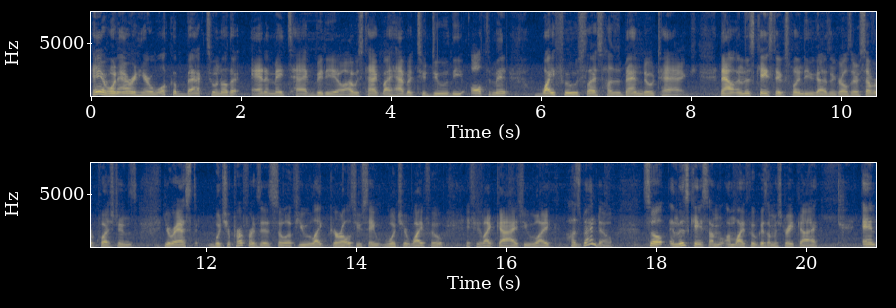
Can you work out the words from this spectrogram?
Hey everyone, Aaron here. Welcome back to another anime tag video. I was tagged by Habit to do the ultimate waifu slash husbando tag. Now, in this case, to explain to you guys and girls, there are several questions. You're asked what your preference is. So if you like girls, you say what's your waifu. If you like guys, you like husbando. So in this case, I'm, I'm waifu because I'm a straight guy. And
